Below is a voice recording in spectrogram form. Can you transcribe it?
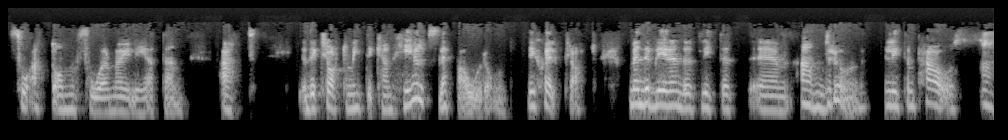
så att de får möjligheten att det är klart de inte kan helt släppa oron, det är självklart. Men det blir ändå ett litet eh, andrum, en liten paus mm.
